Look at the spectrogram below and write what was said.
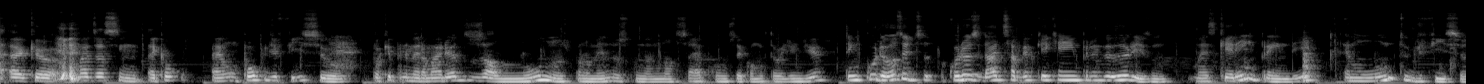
é que eu, mas assim, é que eu, é um pouco difícil, porque primeiro, a maioria dos alunos, pelo menos na nossa época, não sei como está hoje em dia, tem curiosidade de saber o que é empreendedorismo mas querer empreender é muito difícil.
